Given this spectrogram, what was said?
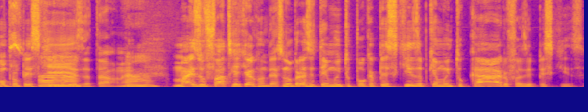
compram pesquisa e tal, né? Aham. Mas o fato, o que, que acontece? No Brasil tem muito pouca pesquisa, porque é muito caro fazer pesquisa.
